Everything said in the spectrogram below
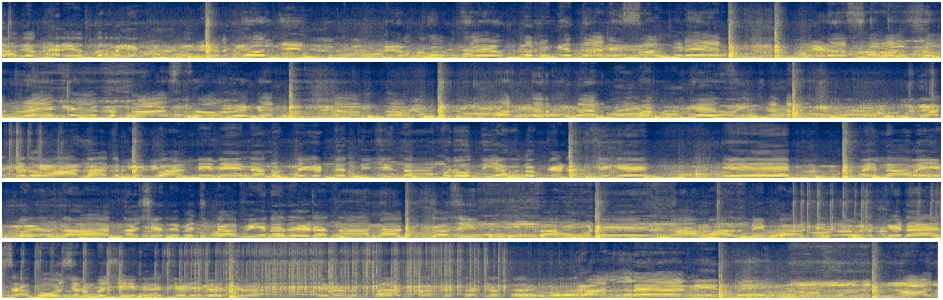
ਲੋਕਾਂ ਦੀਆਂ ਖਰੇ ਉਤਰਨਗੇ। ਬਿਲਕੁਲ ਜੀ, ਬਿਲਕੁਲ ਖਰੇ ਉਤਰਨਗੇ ਤੁਹਾਡੇ ਸਾਹਮਣੇ ਆ। ਜਿਹੜਾ ਸਵਾ ਸਾਲ ਰਹਿ ਗਿਆ, ਵਿਕਾਸ ਤਾਂ ਹੋਵੇਗਾ ਤਰਨਤਾਰਨ ਦਾ। ਔਰ ਤਰਨਤਾਰਨ ਨੂੰ ਵਰਤ ਕੇ ਅਸੀਂ ਛੱਡਾਂਗੇ। ਪਰ ਜਦੋਂ ਆਮ ਆਦਮੀ ਪਾਰਟੀ ਨੇ ਇਹਨਾਂ ਨੂੰ ਟਿਕਟ ਦਿੱਤੀ ਸੀ ਤਾਂ ਵਿਰੋਧੀਆਂ ਵੱਲੋਂ ਕਹਿਣਾ ਸੀਗੇ, ਇਹ ਪਹਿਲਾਂ ਵੀ ਨਸ਼ੇ ਦੇ ਵਿੱਚ ਕਾਫੀ ਇਹਨਾਂ ਦਾ ਜਿਹੜਾ ਨਾਮ ਆ ਚੁੱਕਾ ਸੀ। ਤਾਂ ਹੁਣ ਇਹ ਆਮ ਆਦਮੀ ਪਾਰਟੀ ਕੋਲ ਕਿਹੜਾ ਐਸਾ ਵਾਸ਼ਰ ਮਸ਼ੀਨ ਹੈ, ਜਿਹੜੀ ਵਿੱਚ ਇਹਨਾਂ ਦਿੱਤਾ ਜਾਂਦਾ ਹੈ ਗੱਲ ਹੈ ਵੀਰ ਜੀ, ਅੱਜ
